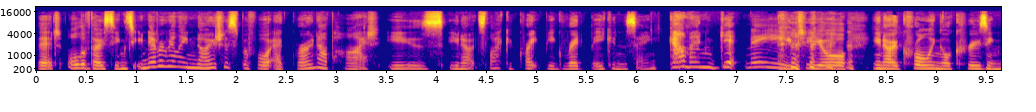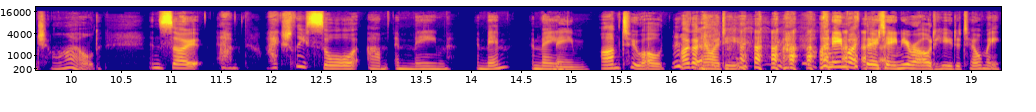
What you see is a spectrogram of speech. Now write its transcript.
That all of those things you never really noticed before at grown up height is, you know, it's like a great big red beacon saying, come and get me to your, you know, crawling or cruising child. And so um, I actually saw um, a meme, a meme meme. meme. I'm too old. I got no idea. I need my 13 year old here to tell me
